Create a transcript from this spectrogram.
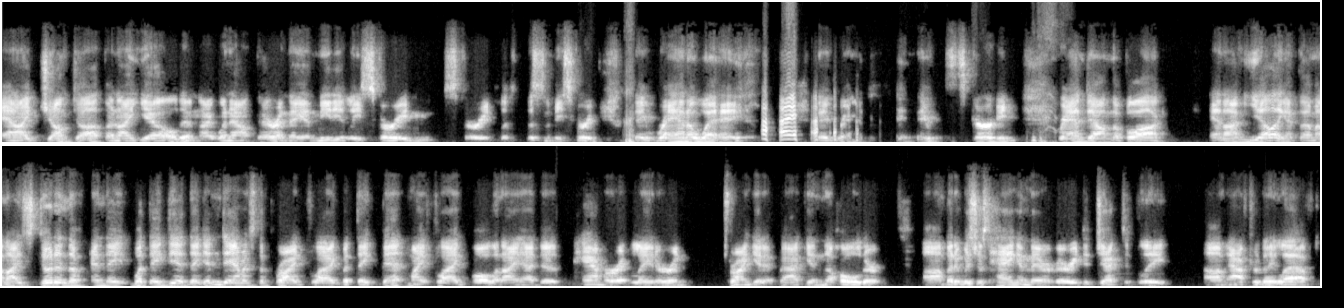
And I jumped up and I yelled and I went out there and they immediately scurried and scurried. Listen to me, scurried. They ran away. they ran, they scurried, ran down the block. And I'm yelling at them. And I stood in the, and they, what they did, they didn't damage the pride flag, but they bent my flagpole and I had to hammer it later and try and get it back in the holder. Um, but it was just hanging there very dejectedly um, after they left.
